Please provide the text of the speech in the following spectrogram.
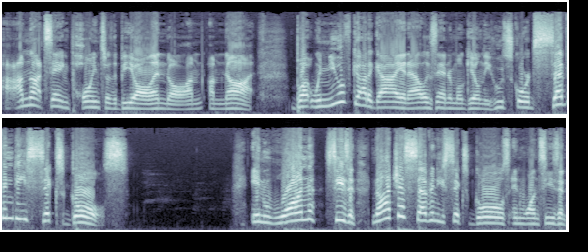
I'm not saying points are the be all end all. I'm I'm not. But when you've got a guy in Alexander Mogilny who scored 76 goals in one season. Not just 76 goals in one season,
